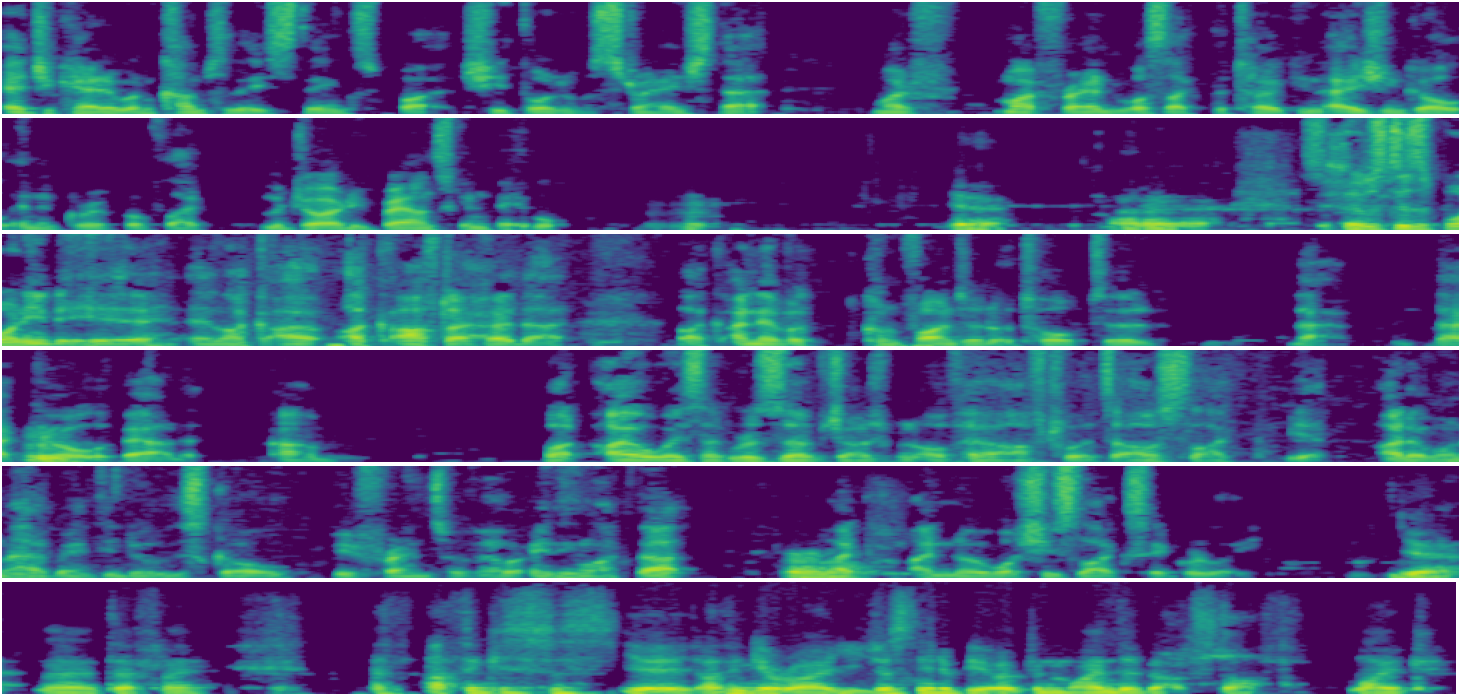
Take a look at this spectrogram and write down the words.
educated when it comes to these things. But she thought it was strange that my f- my friend was like the token Asian girl in a group of like majority brown-skinned people. Yeah. I don't know. So it was disappointing to hear, and like I like after I heard that, like I never confronted or talked to that that Mm. girl about it. Um, but I always like reserve judgment of her afterwards. I was like, yeah, I don't want to have anything to do with this girl, be friends with her, anything like that. Like. I know what she's like secretly. Yeah, no, definitely. I, th- I think it's just yeah. I think you're right. You just need to be open minded about stuff. Like,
